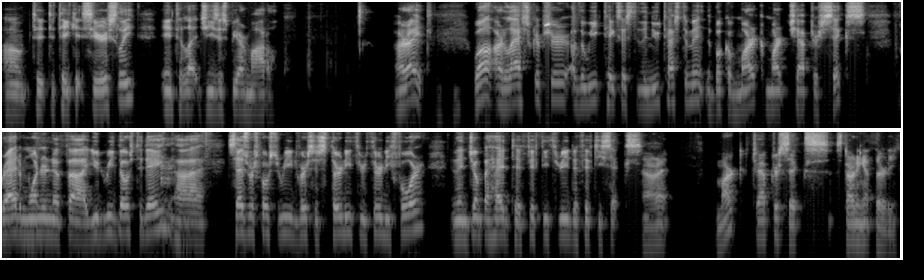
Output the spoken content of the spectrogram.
um, to, to take it seriously and to let jesus be our model. All right. Well our last scripture of the week takes us to the new testament the book of mark mark chapter 6 brad i'm wondering if uh, you'd read those today. Uh, says we're supposed to read verses 30 through 34 and then jump ahead to 53 to 56. All right. Mark chapter 6, starting at 30.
